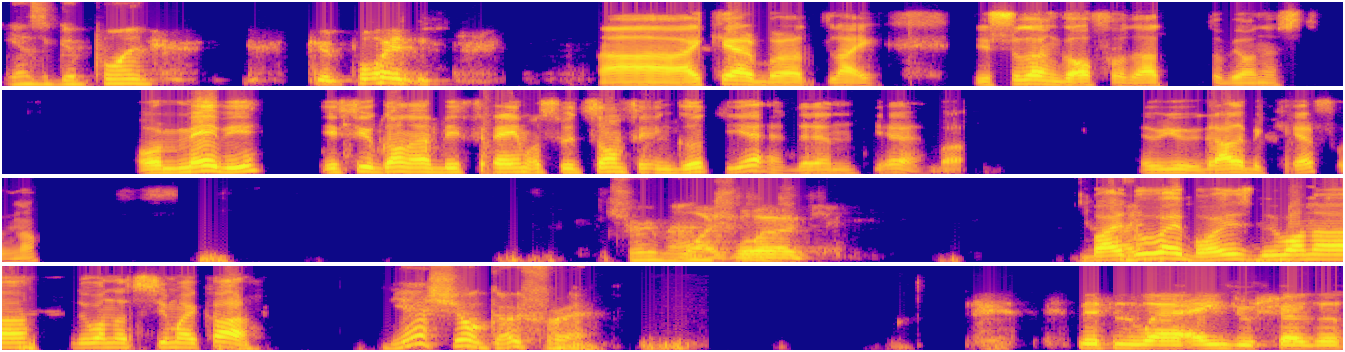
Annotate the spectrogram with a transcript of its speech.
he has a good point. Good point. Uh, I care, but like you shouldn't go for that, to be honest. Or maybe if you're gonna be famous with something good, yeah, then yeah, but you gotta be careful, you know. True, man. Wise words. By the way, boys, do you wanna do you wanna see my car? Yeah, sure, go for it this is where Angel shows us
